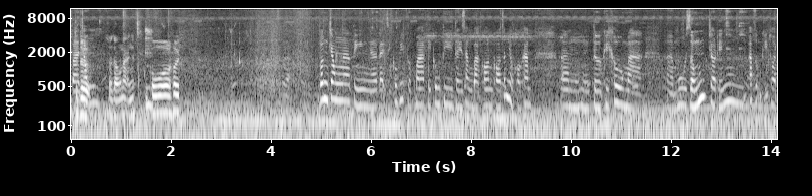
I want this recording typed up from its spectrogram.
và Từ từ. trong Cho cháu lại nhé. Cô hơi Vâng, trong ờ, tình hình ờ, đại dịch Covid vừa qua thì công ty thấy rằng bà con có rất nhiều khó khăn ừm, từ cái khâu mà à, mua giống cho đến áp dụng kỹ thuật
